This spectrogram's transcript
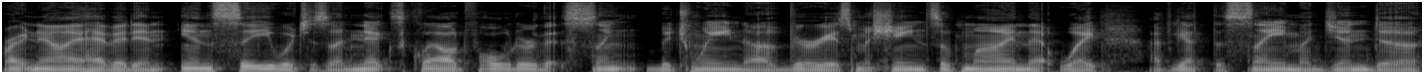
Right now I have it in NC, which is a Nextcloud folder that's synced between uh, various machines of mine. That way I've got the same agenda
